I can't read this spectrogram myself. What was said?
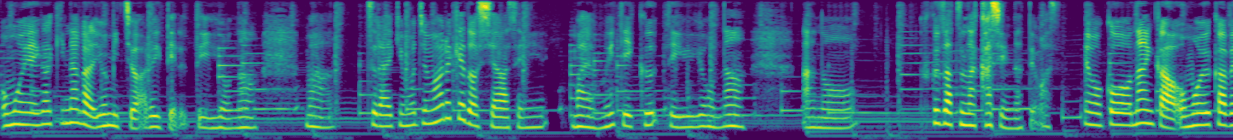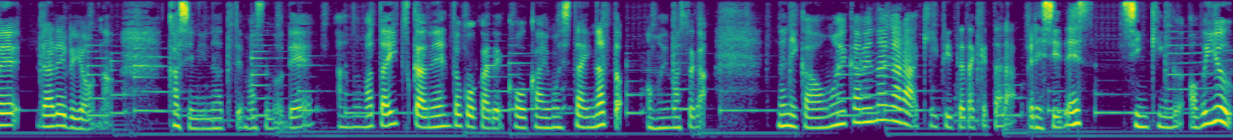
思い描きながら夜道を歩いてるっていうような、まあ辛い気持ちもあるけど幸せに前を向いていくっていうようなあの複雑な歌詞になってます。でもこうなんか思い浮かべられるような歌詞になってますのであのまたいつかねどこかで公開もしたいなと思いますが何か思い浮かべながら聴いていただけたら嬉しいです。Thinking of You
